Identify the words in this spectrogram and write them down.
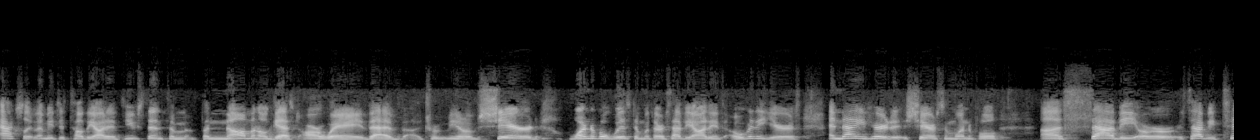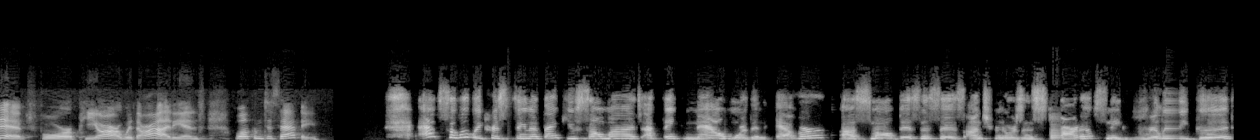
Actually, let me just tell the audience you've sent some phenomenal guests our way that have you know shared wonderful wisdom with our savvy audience over the years, and now you're here to share some wonderful uh, savvy or savvy tips for PR with our audience. Welcome to Savvy. Absolutely, Christina. Thank you so much. I think now more than ever, uh, small businesses, entrepreneurs, and startups need really good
